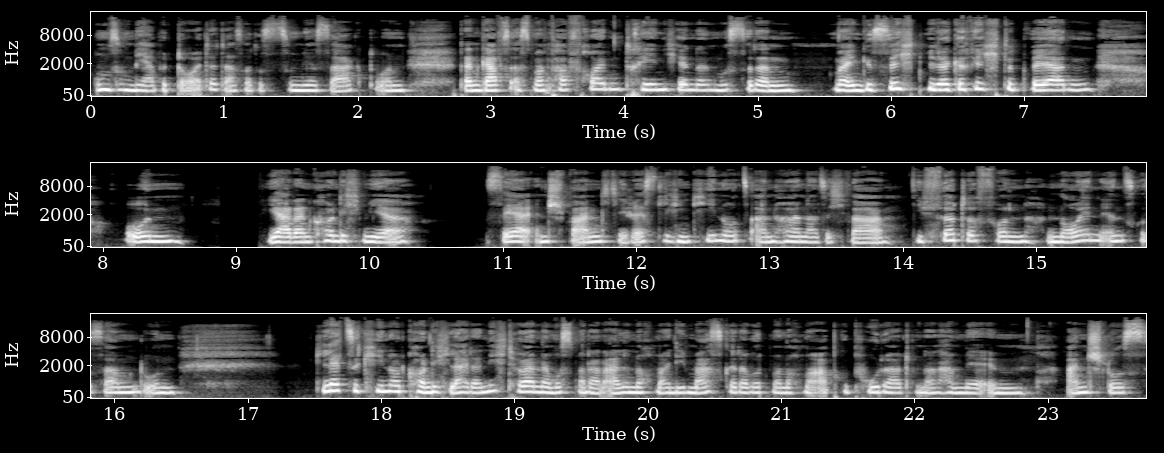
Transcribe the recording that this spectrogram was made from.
umso mehr bedeutet, dass er das zu mir sagt. Und dann gab es erstmal ein paar Freudentränchen, dann musste dann mein Gesicht wieder gerichtet werden. Und ja, dann konnte ich mir sehr entspannt die restlichen Keynotes anhören. Also ich war die vierte von neun insgesamt und die letzte Keynote konnte ich leider nicht hören. Da musste man dann alle nochmal in die Maske, da wird man nochmal abgepudert und dann haben wir im Anschluss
